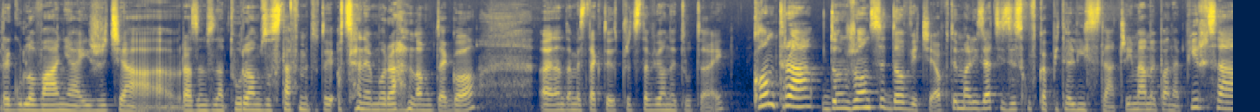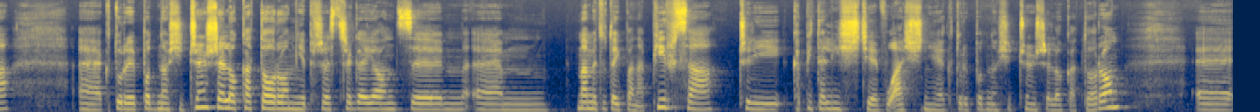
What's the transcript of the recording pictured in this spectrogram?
regulowania i życia razem z naturą. Zostawmy tutaj ocenę moralną tego. Natomiast tak to jest przedstawione tutaj. Kontra dążący do, wiecie, optymalizacji zysków kapitalista, czyli mamy pana E, który podnosi czynsze lokatorom nieprzestrzegającym. Mamy tutaj pana Pierce'a, czyli kapitaliście właśnie, który podnosi czynsze lokatorom e,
